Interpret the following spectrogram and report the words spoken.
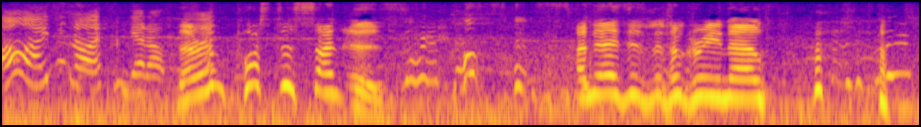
Oh, I didn't know I can get up. They're imposter Santas! They're imposters. And there's his little green elf.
